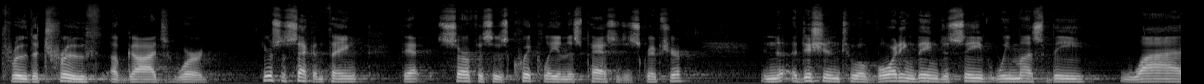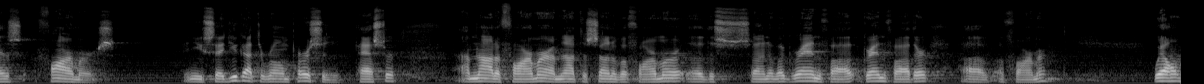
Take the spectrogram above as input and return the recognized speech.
through the truth of God's Word. Here's the second thing that surfaces quickly in this passage of Scripture. In addition to avoiding being deceived, we must be wise farmers. And you said, You got the wrong person, Pastor. I'm not a farmer. I'm not the son of a farmer, uh, the son of a grandfather, grandfather of a farmer. Well,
